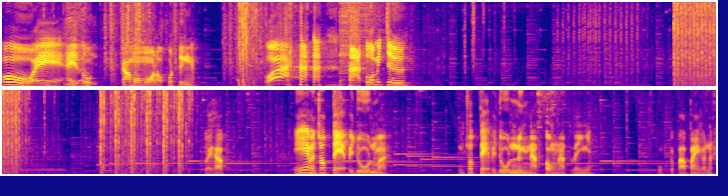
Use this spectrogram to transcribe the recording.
โอ้ยไอ้ตัว9มมเราโคตรตึงอะว้าหาตัวไม่เจอสวยครับ เอ๊ะมันชอบแตะไปโดนว่ะ ผมชอบแตะไปโดนหนึ่งนัดสองนัดอะไรเงี้ย ผมก็ปรับใหม่ก่อนนะ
